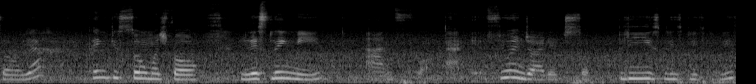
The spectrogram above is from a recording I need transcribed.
so yeah. Thank you so much for listening me and, for, and if you enjoyed it so please please please please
